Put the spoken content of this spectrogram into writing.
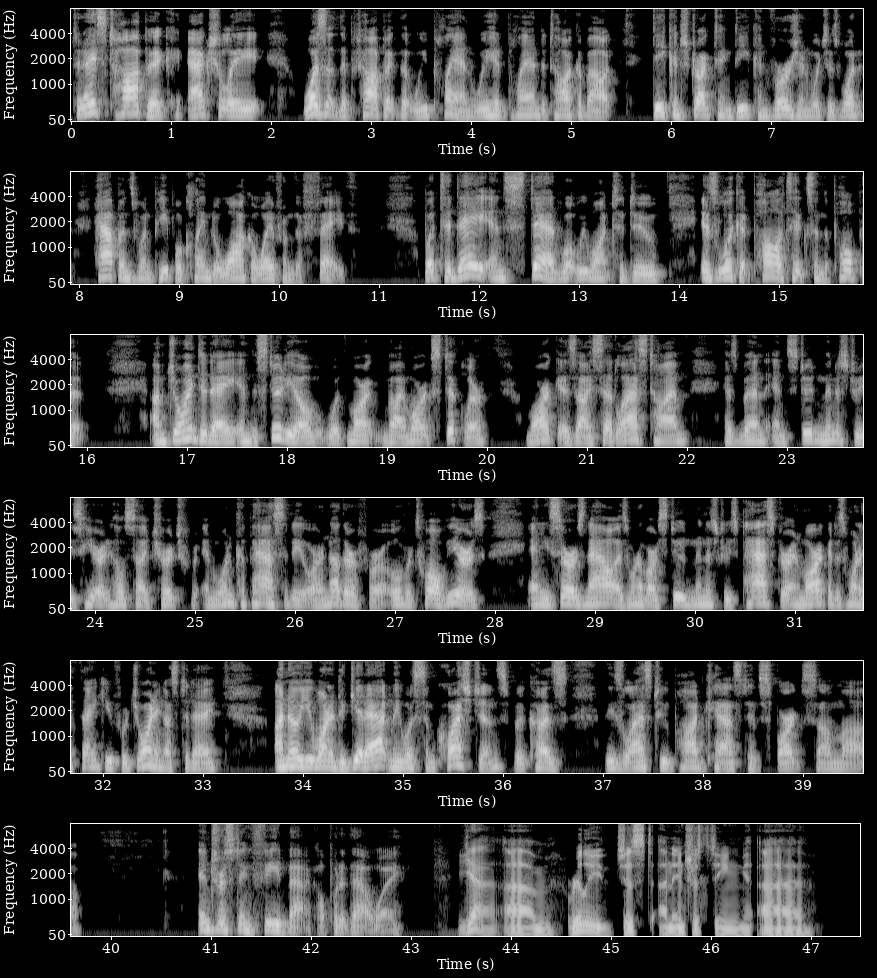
Today's topic actually wasn't the topic that we planned. We had planned to talk about deconstructing deconversion, which is what happens when people claim to walk away from the faith. But today, instead, what we want to do is look at politics in the pulpit. I'm joined today in the studio with Mark by Mark Stickler. Mark, as I said last time, has been in student ministries here at Hillside Church in one capacity or another for over 12 years, and he serves now as one of our student ministries pastor. And Mark, I just want to thank you for joining us today. I know you wanted to get at me with some questions because these last two podcasts have sparked some uh, interesting feedback. I'll put it that way. Yeah, um, really just an interesting uh,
